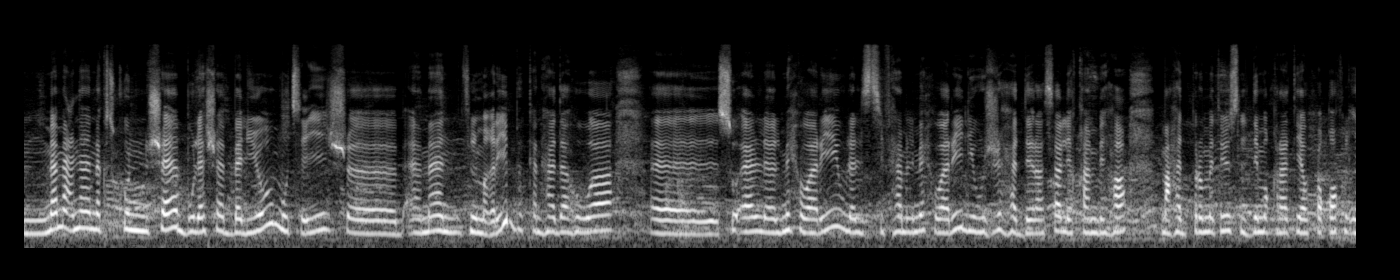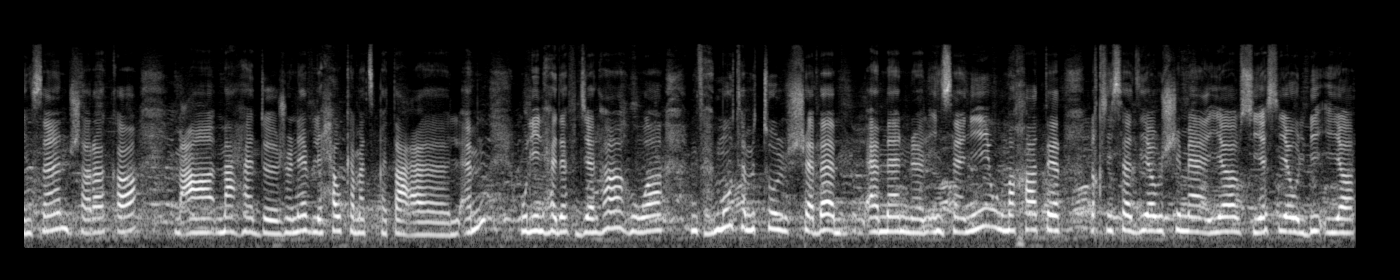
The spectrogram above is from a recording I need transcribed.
ما معنى انك تكون شاب ولا شابة اليوم وتعيش آه، بامان في المغرب؟ كان هذا هو السؤال آه، المحوري ولا الاستفهام المحوري اللي وجهها الدراسة اللي قام بها معهد بروميثيوس للديمقراطية وحقوق الإنسان بشراكة مع معهد جنيف لحوكمة قطاع آه، الأمن. واللي الهدف ديالها هو نفهموا تمثل الشباب الأمان الإنساني والمخاطر الاقتصادية والاجتماعية والسياسية والبيئية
